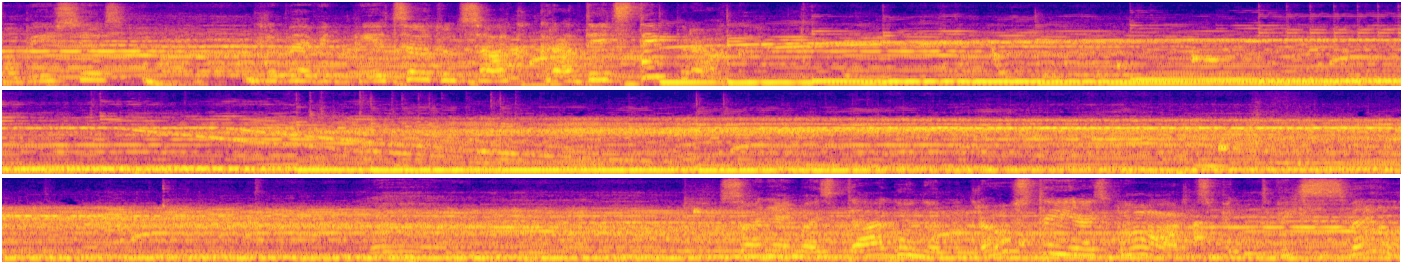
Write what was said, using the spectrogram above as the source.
nobijusies, gribēja viņu piecelt un sāka kratīt stiprāk. Saņēmais degunam un raustījais vārds, bet viss vēl.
